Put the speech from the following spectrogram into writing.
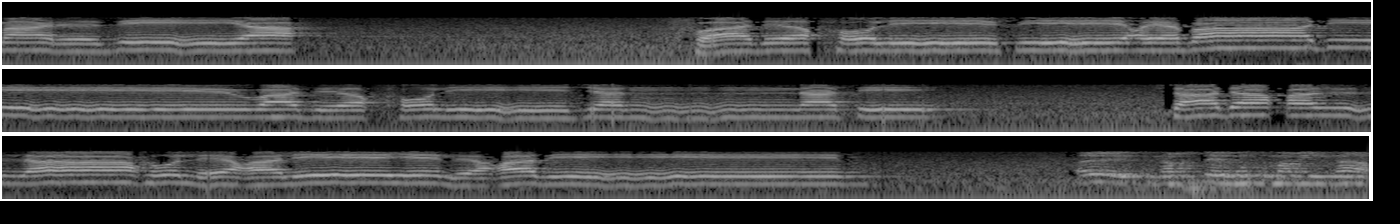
مرضية فادخلي في عبادي وادخلي جنتي صدق الله العلي العظيم એ નફસે મુતમઈના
